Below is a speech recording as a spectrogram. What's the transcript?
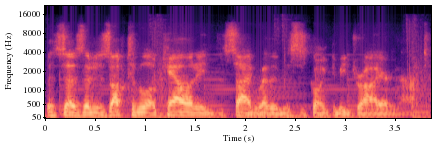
that says that it is up to the locality to decide whether this is going to be dry or not.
